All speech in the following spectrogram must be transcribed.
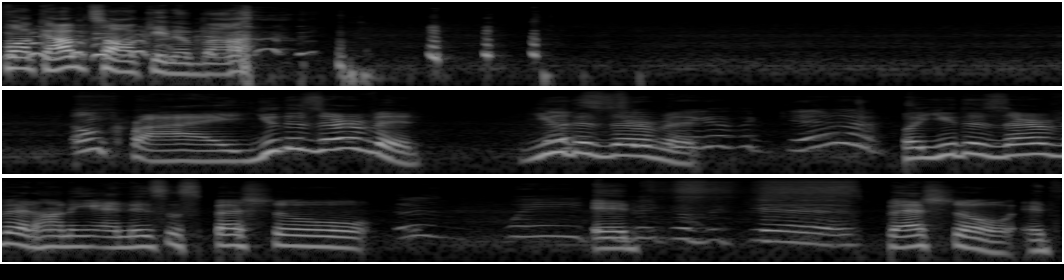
fuck I'm talking about. Don't cry. You deserve it. You That's deserve it. Big of a gift. But you deserve it, honey, and it's a special That is way too It's big of a gift. special. It's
